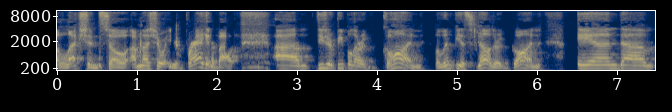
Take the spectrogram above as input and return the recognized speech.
election. So I'm not sure what you're bragging about. Um, these are people that are gone. Olympia Snowe, they're gone. And um,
